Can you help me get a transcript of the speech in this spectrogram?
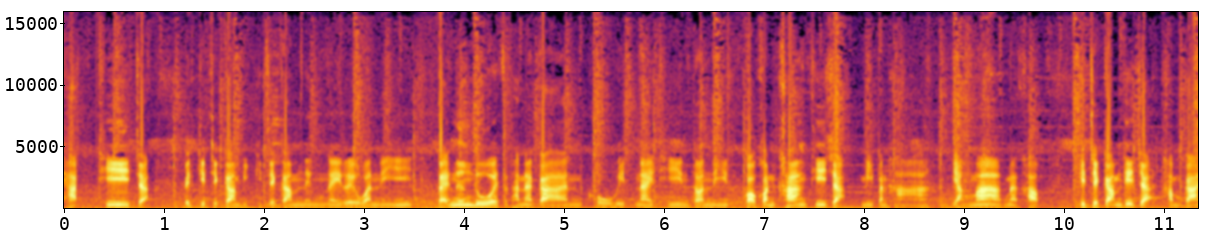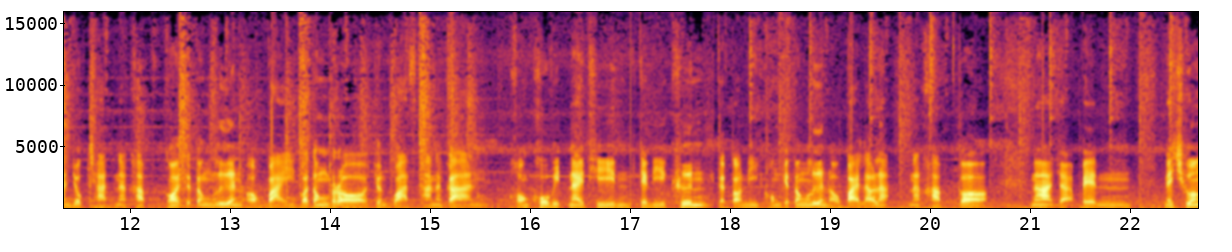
ฉัดที่จะเป็นกิจกรรมอีกกิจกรรมหนึ่งในเร็ววันนี้ แต่เนื่องด้วยสถานการณ์โควิด -19 ตอนนี้ก็ค่อนข้างที่จะมีปัญหาอย่างมากนะครับ กิจกรรมที่จะทำการยกฉัดนะครับ ก็จะต้องเลื่อนออกไป ก็ต้องรอจนกว่าสถานการณ์ ของโควิด -19 จะดีขึ้น แต่ตอนนี้คงจะต้องเลื่อนออกไปแล้วล่ะนะครับ ก็น่าจะเป็นในช่วง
